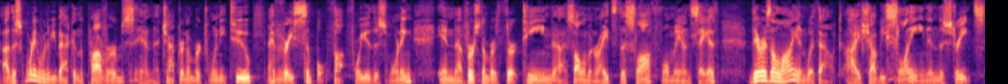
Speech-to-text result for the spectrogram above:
Uh, this morning we're going to be back in the Proverbs and uh, chapter number 22. I have a very simple thought for you this morning. In verse number 13, Solomon writes, The slothful man saith, There is a lion without, I shall be slain in the streets.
